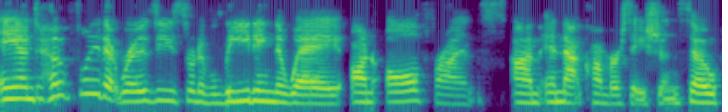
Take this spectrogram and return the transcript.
and hopefully that Rosy's sort of leading the way on all fronts um, in that conversation. So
